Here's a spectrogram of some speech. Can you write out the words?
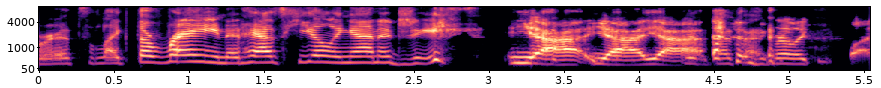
where it's like the rain, it has healing energy. yeah, yeah, yeah. Yeah, that's. People are like, what?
